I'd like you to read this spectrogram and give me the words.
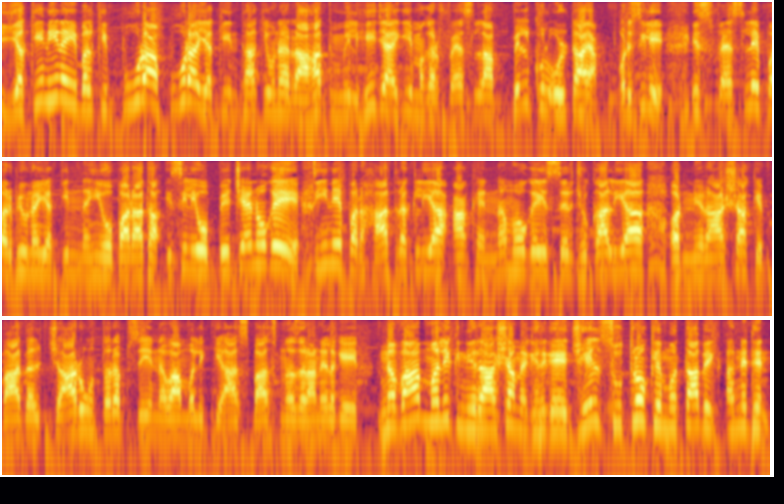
यकीन ही नहीं, बल्कि पूरा पूरा यकीन था कि उन्हें राहत मिल ही जाएगी, मगर फैसला बिल्कुल उल्टा आया। और इसीलिए इस फैसले पर भी उन्हें यकीन नहीं हो पा रहा था। इसीलिए वो बेचैन हो गए। सीने पर हाथ रख लिया, आँखें नम हो गई, सिर झुका लिया और निराशा के बादल चारों तरफ़ से नवाब मलिक के आसपास नज़र आने लगे। नवाब मलिक निराशा में घिर गए। जेल सूत्रों के मुताबिक अन्य दिन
